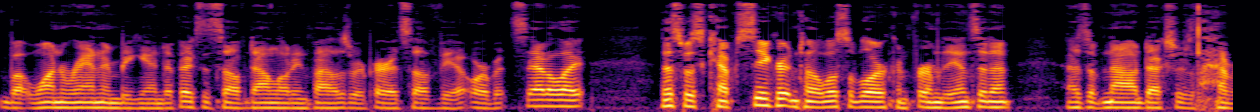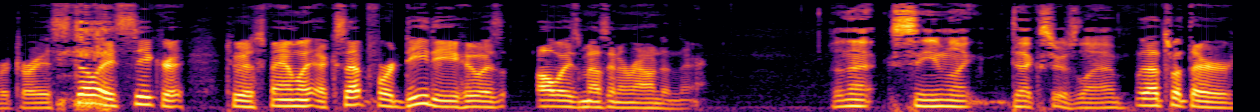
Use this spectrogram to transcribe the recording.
but one ran and began to fix itself, downloading files to repair itself via orbit satellite. This was kept secret until a whistleblower confirmed the incident. As of now, Dexter's laboratory is still a secret to his family, except for Dee Dee, who is always messing around in there. Doesn't that seem like Dexter's lab? That's what they're.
